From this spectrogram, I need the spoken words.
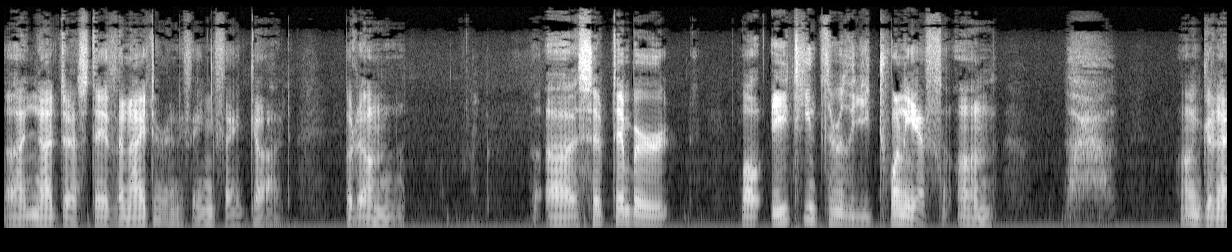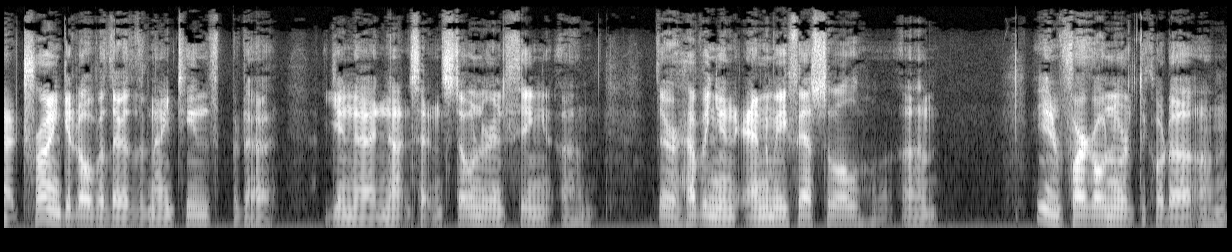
Uh, not to stay the night or anything, thank God. But um, uh, September well, 18th through the 20th. Um, I'm gonna try and get over there the 19th, but uh, again, uh, not set in stone or anything. Um, they're having an anime festival um, in Fargo, North Dakota, um,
